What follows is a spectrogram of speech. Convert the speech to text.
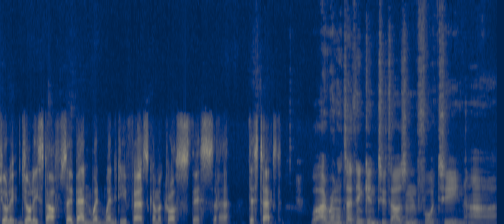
jolly jolly stuff. So Ben, when when did you first come across this uh, this text? Well, I read it I think in 2014. Uh,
